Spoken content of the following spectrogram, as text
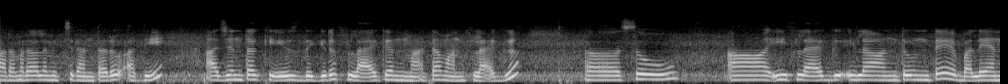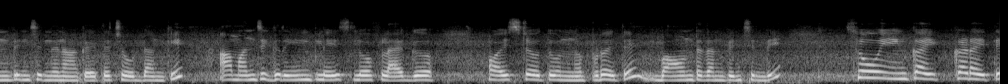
మరమరాల మిక్చర్ అంటారు అది. అజంతా కేవ్స్ దగ్గర ఫ్లాగ్ అనమాట మన ఫ్లాగ్. సో ఈ ఫ్లాగ్ ఇలా అంటూ ఉంటే భలే అనిపించింది నాకైతే చూడడానికి. ఆ మంచి గ్రీన్ ప్లేస్లో ఫ్లాగ్ హాయిస్ట్ అవుతూ ఉన్నప్పుడు అయితే బాగుంటుంది అనిపించింది సో ఇంకా ఇక్కడైతే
